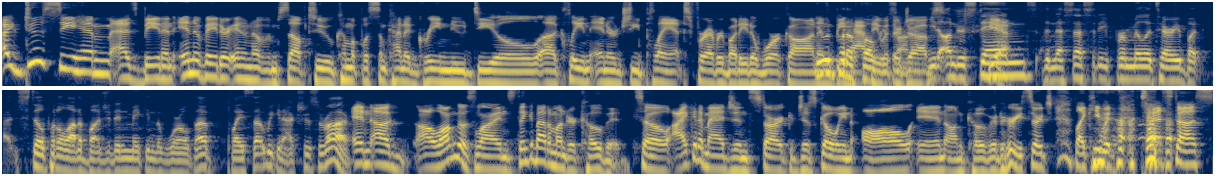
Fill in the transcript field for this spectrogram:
I do see him as being an innovator in and of himself to come up with some kind of Green New Deal, uh, clean energy plant for everybody to work on He and would be put a happy focus with their on jobs. it. He'd understand the necessity for military, but still put a lot of budget in making the world a place that we can actually survive. And uh, along those lines, think about him under COVID. So I could imagine Stark just going all in on COVID research. Like he would test us,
